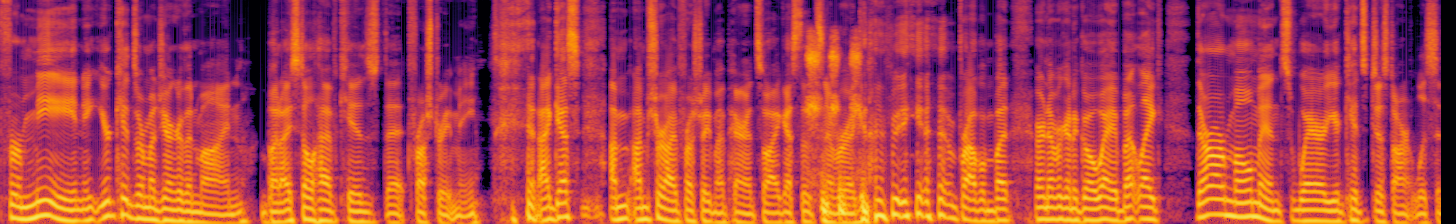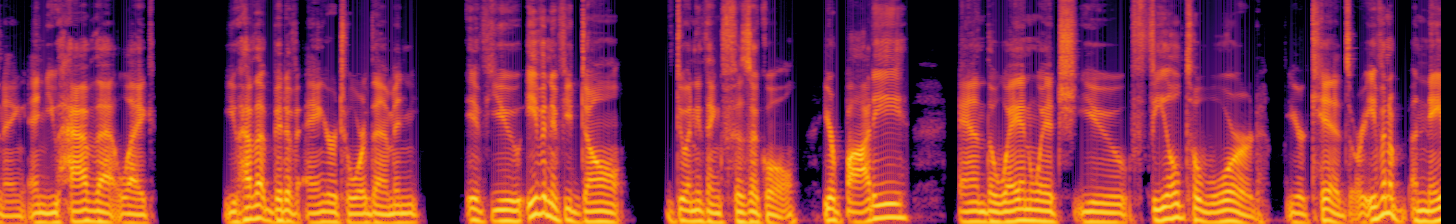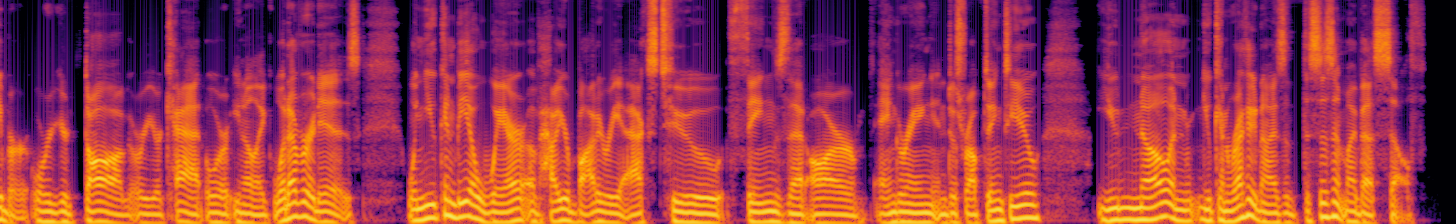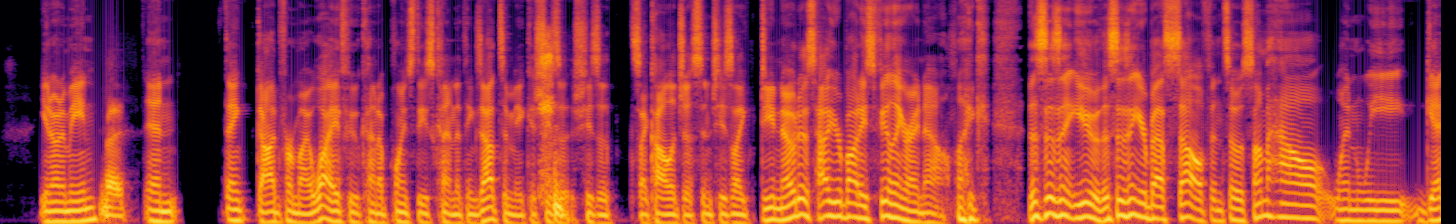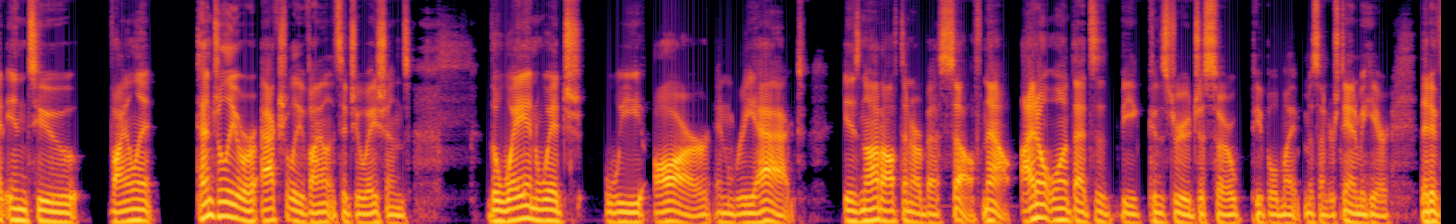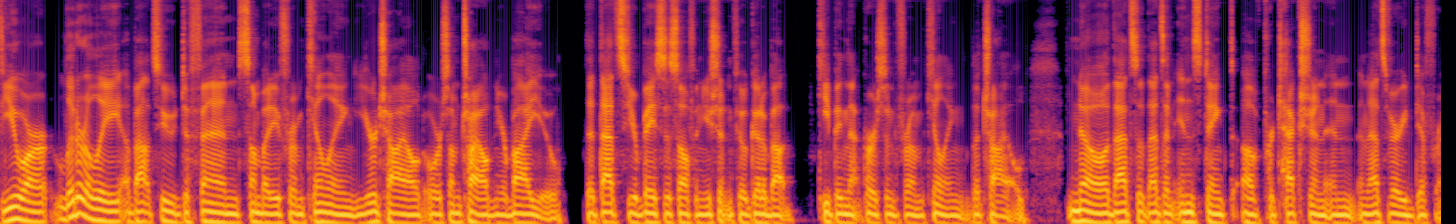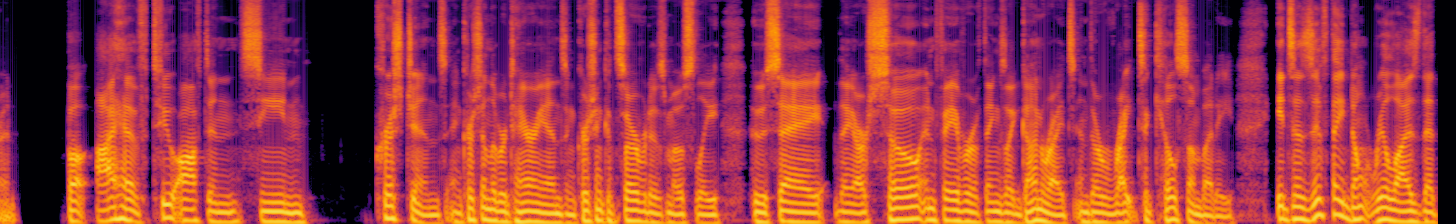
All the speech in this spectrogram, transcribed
for me, and your kids are much younger than mine, but I still have kids that frustrate me. and I guess mm-hmm. I'm I'm sure I frustrate my parents, so I guess that's never going to be a problem, but are never going to go away. But like there are moments where your kids just aren't listening and you have that like you have that bit of anger toward them and if you even if you don't do anything physical, your body and the way in which you feel toward your kids or even a, a neighbor or your dog or your cat or you know like whatever it is when you can be aware of how your body reacts to things that are angering and disrupting to you you know and you can recognize that this isn't my best self you know what i mean Right. and thank God for my wife who kind of points these kind of things out to me because she's a she's a psychologist and she's like, "Do you notice how your body's feeling right now? Like this isn't you. This isn't your best self." And so somehow when we get into violent potentially or actually violent situations, the way in which we are and react is not often our best self. Now, I don't want that to be construed just so people might misunderstand me here that if you are literally about to defend somebody from killing your child or some child nearby you, that that's your basis self and you shouldn't feel good about keeping that person from killing the child. No, that's a, that's an instinct of protection and and that's very different. But I have too often seen Christians and Christian libertarians and Christian conservatives mostly who say they are so in favor of things like gun rights and their right to kill somebody. It's as if they don't realize that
